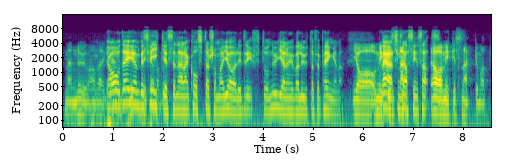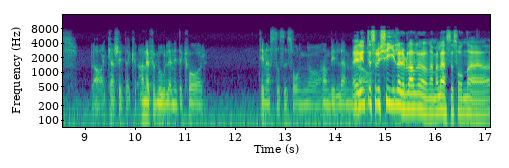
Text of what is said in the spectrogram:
Men nu var han verkligen Ja, och det är ju en besvikelse när han kostar som han gör i drift och nu ger han ju valuta för pengarna. Ja, och mycket snack, Världsklassinsats. ja, mycket snack om att ja, kanske inte, han är förmodligen inte kvar till nästa säsong och han vill lämna. Är det inte och, så det kilar i brallorna när man läser sådana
